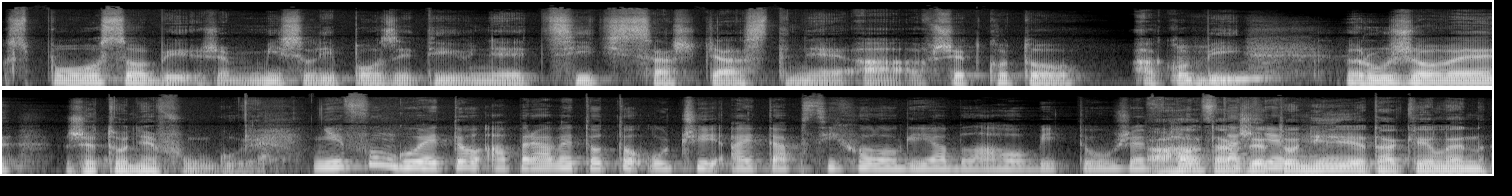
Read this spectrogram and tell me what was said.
spôsoby, že myslí pozitívne, cíť sa šťastne a všetko to akoby mm-hmm. rúžové, že to nefunguje. Nefunguje to a práve toto učí aj tá psychológia blahobytu. Že v Aha, podstate... takže to nie je také len e,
